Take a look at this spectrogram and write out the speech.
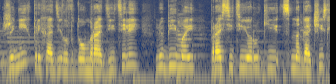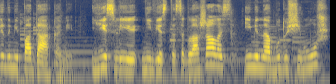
Жених приходил в дом родителей, любимой, просить ее руки с многочисленными подарками. Если невеста соглашалась, именно будущий муж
